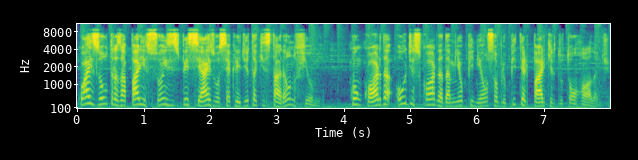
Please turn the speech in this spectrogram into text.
Quais outras aparições especiais você acredita que estarão no filme? Concorda ou discorda da minha opinião sobre o Peter Parker do Tom Holland?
